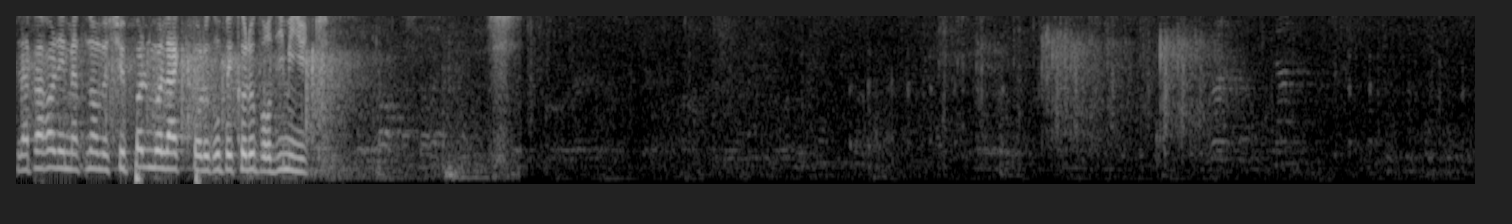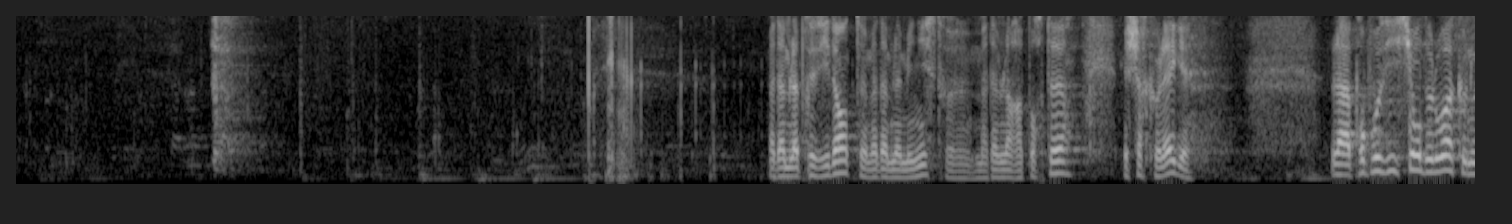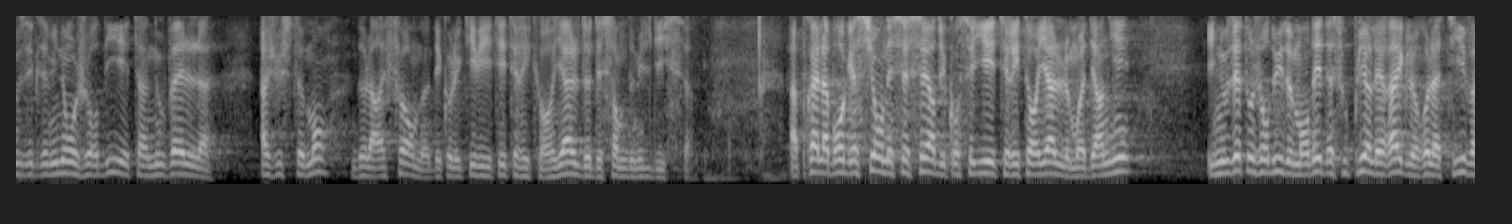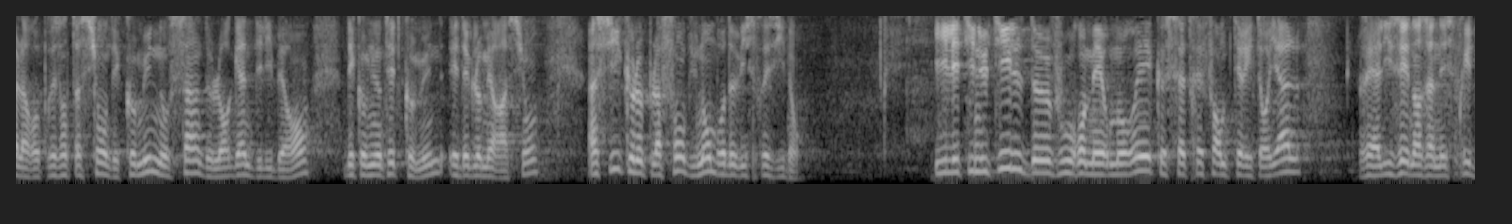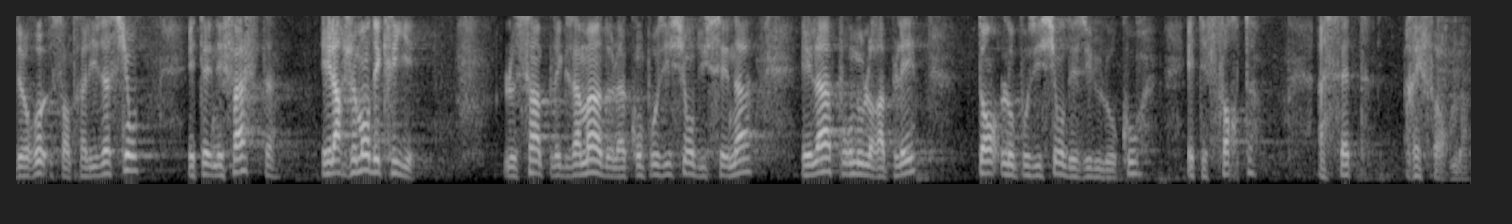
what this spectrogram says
La parole est maintenant à Monsieur Paul Molac pour le groupe écolo pour 10 minutes. Madame la présidente, madame la ministre, madame la rapporteure, mes chers collègues, la proposition de loi que nous examinons aujourd'hui est un nouvel ajustement de la réforme des collectivités territoriales de décembre 2010. Après l'abrogation nécessaire du conseiller territorial le mois dernier, il nous est aujourd'hui demandé d'assouplir les règles relatives à la représentation des communes au sein de l'organe délibérant des communautés de communes et d'agglomération, ainsi que le plafond du nombre de vice-présidents. Il est inutile de vous remémorer que cette réforme territoriale, réalisée dans un esprit de recentralisation, était néfaste et largement décriée. Le simple examen de la composition du Sénat est là pour nous le rappeler, tant l'opposition des élus locaux était forte à cette réforme.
